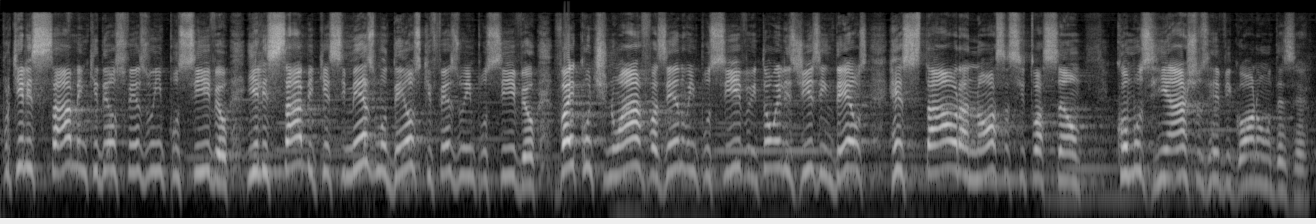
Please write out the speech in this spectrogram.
porque eles sabem que Deus fez o impossível, e eles sabem que esse mesmo Deus que fez o impossível vai continuar fazendo o impossível, então eles dizem: Deus, restaura a nossa situação, como os riachos revigoram o deserto.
